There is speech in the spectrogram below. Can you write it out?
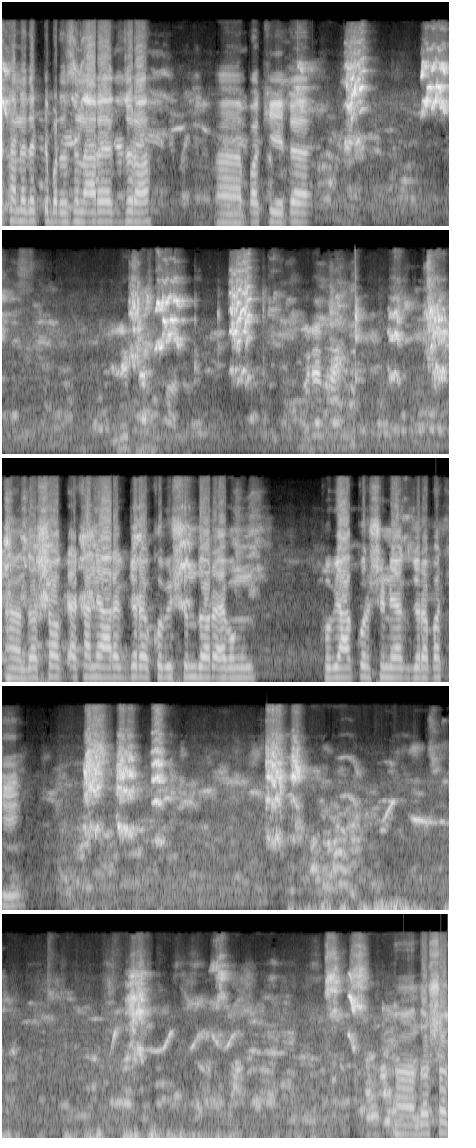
এখানে দেখতে পারতেছেন আরও এক জোড়া পাখি এটা। হ্যাঁ দর্শক, এখানে আরেক জোড়া খুবই সুন্দর এবং খুবই আকর্ষণীয় এক জোড়া পাখি। হ্যাঁ দর্শক,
